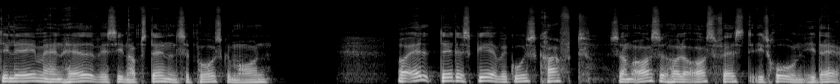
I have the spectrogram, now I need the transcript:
Det læme, han havde ved sin opstandelse påskemorgen. Og alt dette sker ved Guds kraft, som også holder os fast i troen i dag.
